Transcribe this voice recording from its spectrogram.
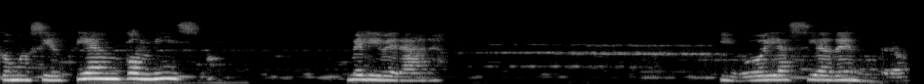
como si el tiempo mismo me liberara. Y voy hacia adentro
